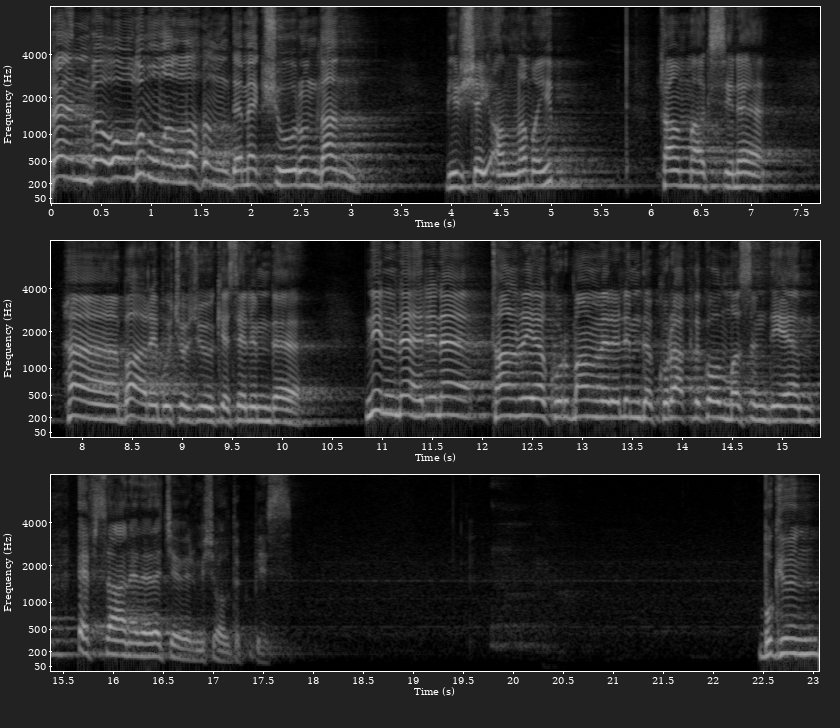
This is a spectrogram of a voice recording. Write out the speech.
ben ve oğlumum Allah'ım demek şuurundan bir şey anlamayıp tam aksine ha bari bu çocuğu keselim de Nil nehrine Tanrı'ya kurban verelim de kuraklık olmasın diyen efsanelere çevirmiş olduk biz. Bugün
